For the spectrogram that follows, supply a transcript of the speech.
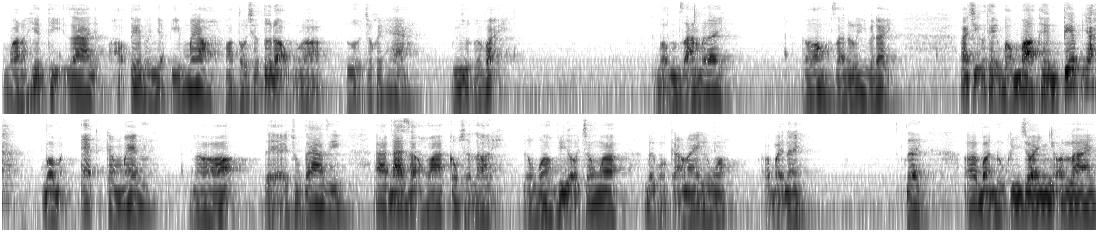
và nó hiển thị ra họ tên và nhập email và tôi sẽ tự động là gửi cho khách hàng. Ví dụ như vậy. Thì bấm dán vào đây. Đúng không? Dán đường link vào đây. Anh chị có thể bấm vào thêm tiếp nhá. Bấm add comment. Đó để chúng ta gì? À, đa dạng hóa câu trả lời. Đúng không? Ví dụ trong uh, bài quảng cáo này đúng không? Ở bài này. Đây à, bản đồ kinh doanh online.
